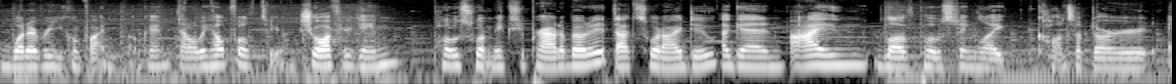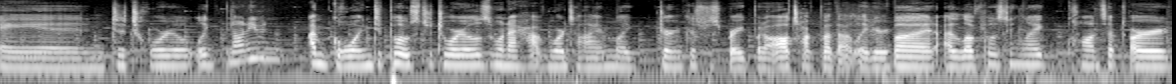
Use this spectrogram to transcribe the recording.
whatever you can find, okay? That'll be helpful to you. Show off your game post what makes you proud about it. That's what I do. Again, I love posting like concept art and tutorial. Like, not even, I'm going to post tutorials when I have more time, like during Christmas break, but I'll talk about that later. But I love posting like concept art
